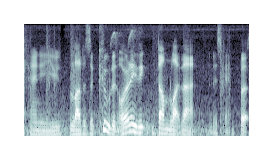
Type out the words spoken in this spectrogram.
can you use blood as a coolant or anything dumb like that in this game. But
